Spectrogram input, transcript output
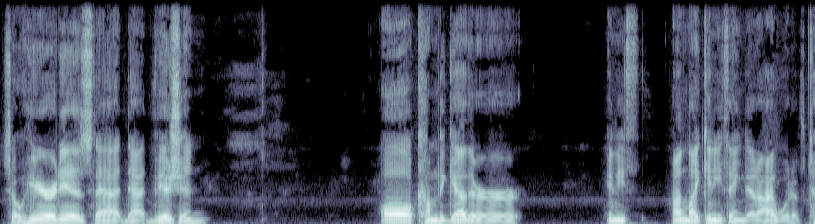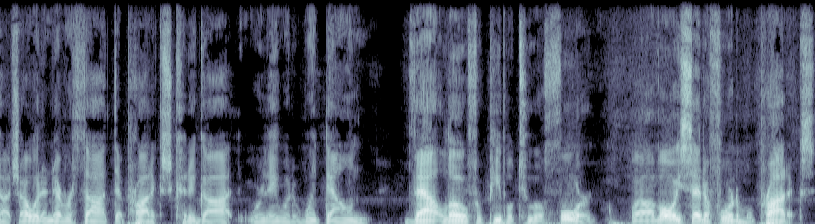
So here it is that that vision all come together. Any unlike anything that I would have touched, I would have never thought that products could have got where they would have went down that low for people to afford. Well, I've always said affordable products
